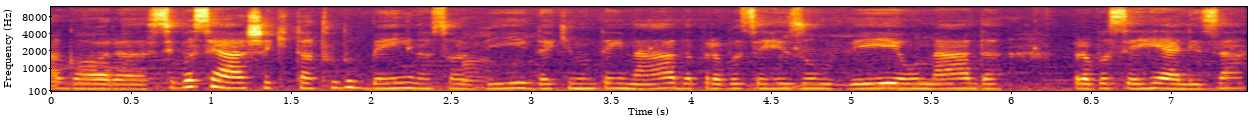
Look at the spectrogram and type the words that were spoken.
Agora, se você acha que está tudo bem na sua vida, que não tem nada para você resolver ou nada para você realizar,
